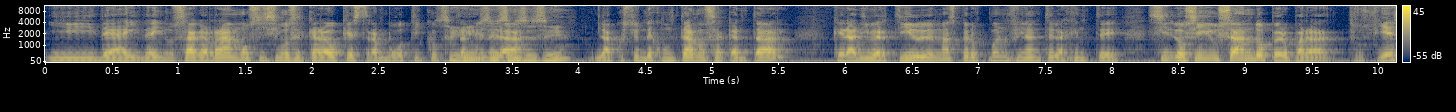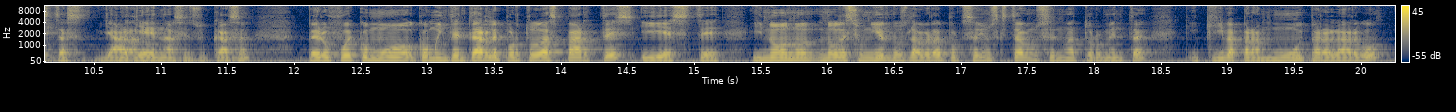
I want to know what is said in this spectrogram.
y de ahí, de ahí nos agarramos, hicimos el karaoke estrambótico, que Sí, también sí, era sí, sí, sí. la cuestión de juntarnos a cantar, que era divertido y demás, pero bueno, finalmente la gente sí lo sigue usando, pero para sus fiestas ya Claro. llenas en su casa. Pero fue como, como intentarle por todas partes y este y no, no, no desunirnos, la verdad, porque sabíamos que estábamos en una tormenta y que iba para muy para largo.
